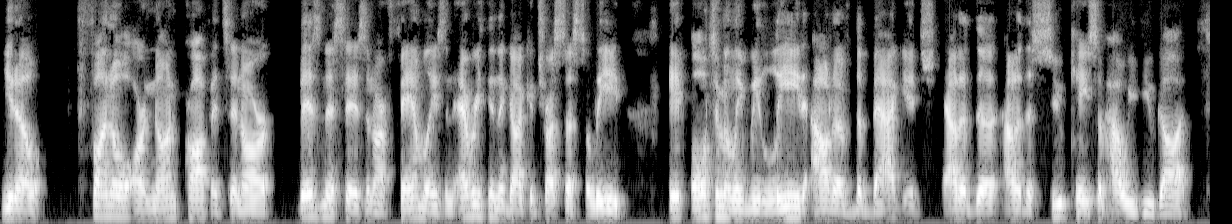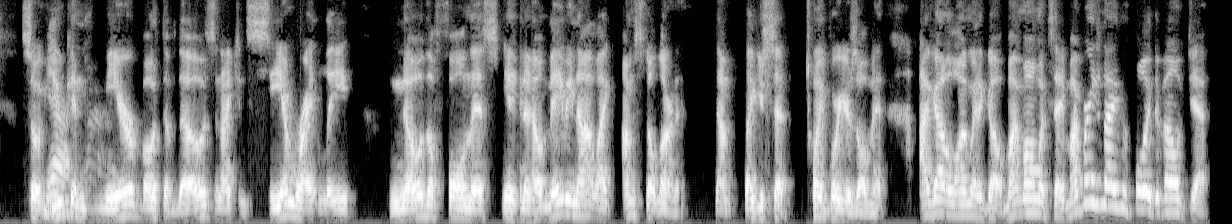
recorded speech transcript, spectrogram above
you know funnel our nonprofits and our businesses and our families and everything that God could trust us to lead it ultimately we lead out of the baggage, out of the out of the suitcase of how we view God. So if yeah. you can mirror both of those and I can see them rightly, know the fullness, you know, maybe not like I'm still learning. Now, like you said, 24 years old, man. I got a long way to go. My mom would say, My brain's not even fully developed yet.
